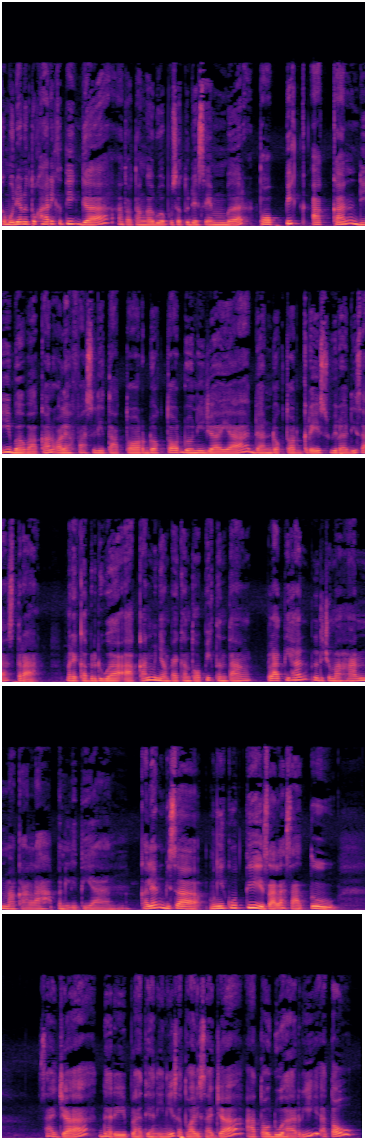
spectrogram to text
Kemudian untuk hari ketiga atau tanggal 21 Desember, topik akan dibawakan oleh fasilitator Dr. Doni Jaya dan Dr. Grace Wiradisastra. Mereka berdua akan menyampaikan topik tentang pelatihan penerjemahan makalah penelitian. Kalian bisa mengikuti salah satu saja dari pelatihan ini satu hari saja atau dua hari atau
